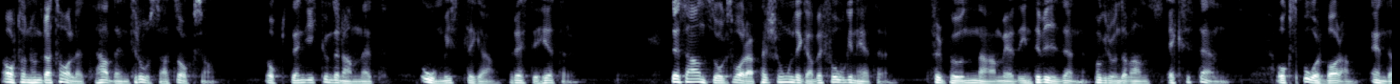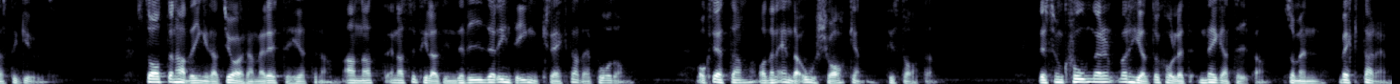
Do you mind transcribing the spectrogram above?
1800-talet hade en trossats också, och den gick under namnet omistliga rättigheter. Dessa ansågs vara personliga befogenheter, förbundna med individen på grund av hans existens och spårbara endast till Gud. Staten hade inget att göra med rättigheterna annat än att se till att individer inte inkräktade på dem. Och detta var den enda orsaken till staten. Dess funktioner var helt och hållet negativa, som en väktare.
